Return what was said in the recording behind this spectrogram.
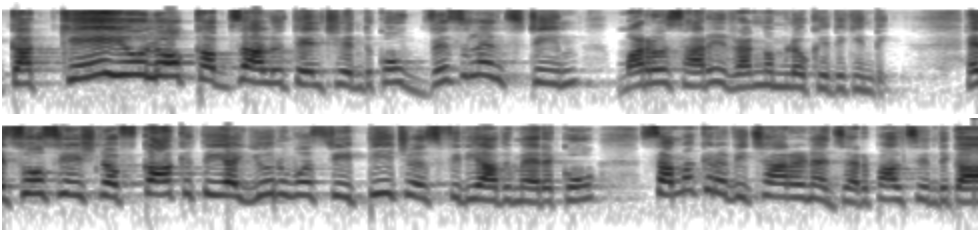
ఇక కేయూలో కబ్జాలు తేల్చేందుకు విజిలెన్స్ టీం మరోసారి రంగంలోకి దిగింది. Association of Kakatiya university teachers ఫిర్యాదు మేరకు సమగ్ర విచారణ జరపాల్సిందిగా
